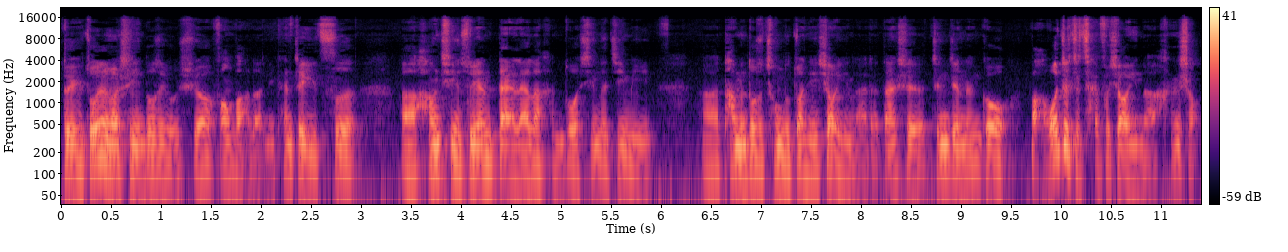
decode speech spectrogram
对，做任何事情都是有需要方法的。你看这一次，呃，行情虽然带来了很多新的基民，呃，他们都是冲着赚钱效应来的，但是真正能够把握这次财富效应的很少。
